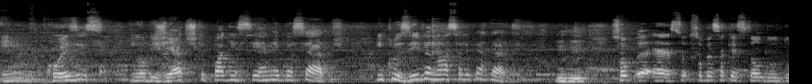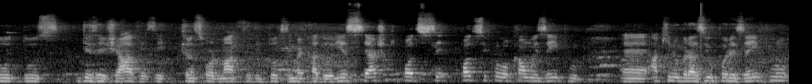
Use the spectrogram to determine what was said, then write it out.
em coisas, em objetos que podem ser negociados, inclusive a nossa liberdade. Uhum. Sobre, é, sobre, essa questão do, do, dos desejáveis e transformar tudo em todos em mercadorias, você acha que pode, ser, pode se colocar um exemplo é, aqui no Brasil, por exemplo,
